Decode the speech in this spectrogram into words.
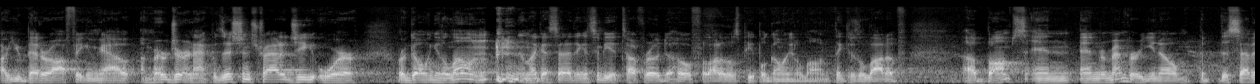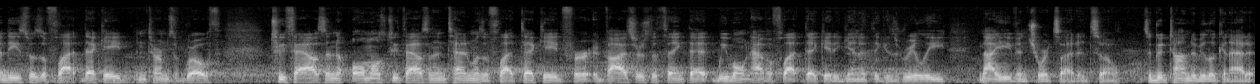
are you better off figuring out a merger and acquisition strategy or, or going it alone? and like I said, I think it's going to be a tough road to hoe for a lot of those people going it alone. I think there's a lot of uh, bumps. And, and remember, you know, the, the 70s was a flat decade in terms of growth. 2000, almost 2010 was a flat decade for advisors to think that we won't have a flat decade again. I think is really naive and short-sighted. So it's a good time to be looking at it.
